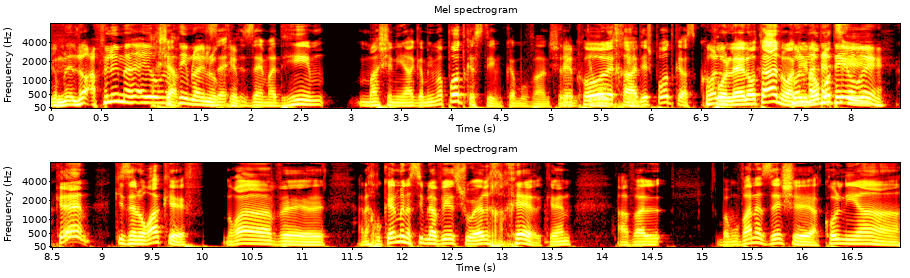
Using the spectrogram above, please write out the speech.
גם, לא, אפילו אם היו נותנים, לא היינו זה, לוקחים. זה מדהים. מה שנהיה גם עם הפודקאסטים, כמובן, שלכל אחד כן. יש פודקאסט, כל, כולל אותנו, אני לא מוציא. כל יורה. כן, כי זה נורא כיף, נורא, ואנחנו כן מנסים להביא איזשהו ערך אחר, כן? אבל במובן הזה שהכל נהיה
